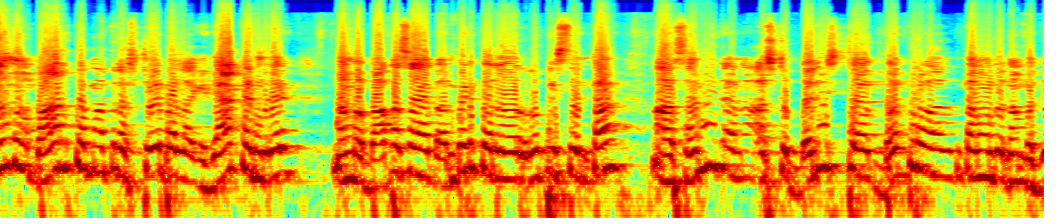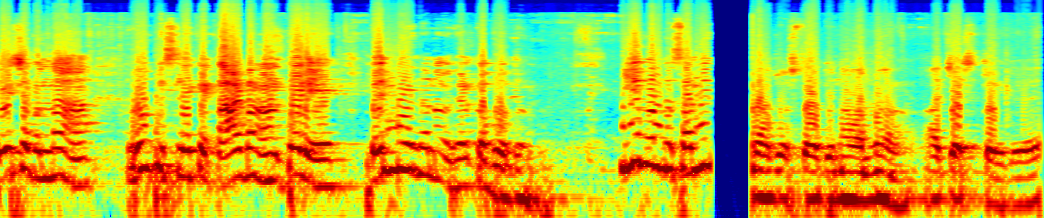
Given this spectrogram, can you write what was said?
ನಮ್ಮ ಭಾರತ ಮಾತ್ರ ಸ್ಟೇಬಲ್ ಆಗಿದೆ. ಯಾಕಂದ್ರೆ ನಮ್ಮ ಬಾಬಾ ಸಾಹೇಬ್ ಅಂಬೇಡ್ಕರ್ ಅವರು ರೂಪಿಸಿದಂತ ಆ ಸಂವಿಧಾನ ಅಷ್ಟು ಬಲಿಷ್ಠ, ಭದ್ರವಾದಂತ ಒಂದು ನಮ್ಮ ದೇಶವನ್ನ ರೂಪಿಸ್ಲಿಕ್ಕೆ ಕಾರಣ ಅಂತೇಳಿ ಹೆಮ್ಮೆಯಿಂದ ನಾವು ಹೇಳ್ಕೋಬಹುದು ಈ ಒಂದು ಸಂವಿಧಾನ ರಾಜ್ಯೋತ್ಸವ ದಿನವನ್ನು ಆಚರಿಸ್ತಾ ಇದ್ದೇವೆ.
